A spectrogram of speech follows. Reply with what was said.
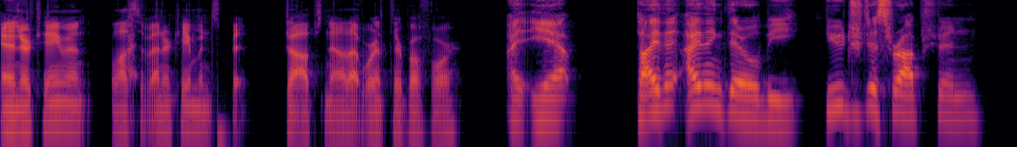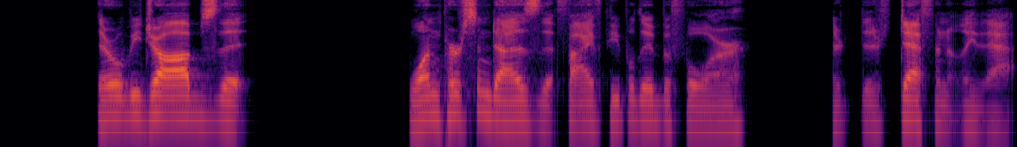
entertainment. Lots of entertainment jobs now that weren't there before. I, yeah. So I think I think there will be huge disruption. There will be jobs that one person does that five people did before. There, there's definitely that.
